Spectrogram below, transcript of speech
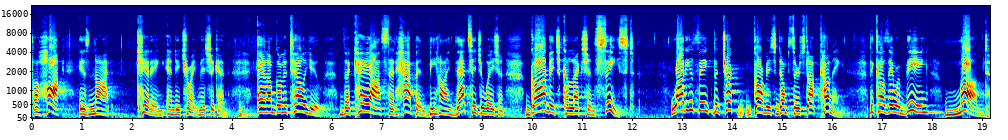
The hawk is not kidding in Detroit, Michigan. And I'm going to tell you the chaos that happened behind that situation. Garbage collection ceased. Why do you think the truck garbage dumpsters stopped coming? Because they were being mugged.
